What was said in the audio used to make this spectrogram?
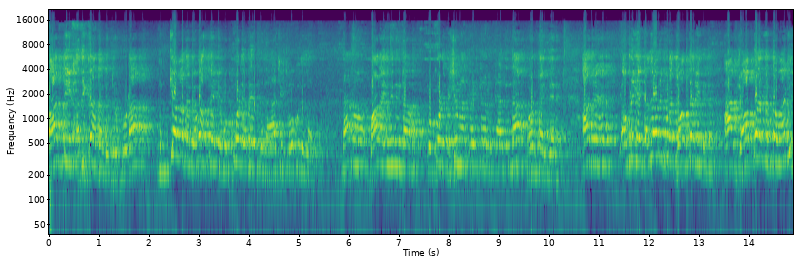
ಪಾರ್ಟಿ ಅಧಿಕಾರದಲ್ಲಿದ್ದರೂ ಕೂಡ ಮುಖ್ಯವಾದ ವ್ಯವಸ್ಥೆ ಈ ಒಕ್ಕವಾಡಿಯಲ್ಲೇ ಇರ್ತದೆ. ಆಚೆ ಹೋಗುವುದಿಲ್ಲ. ನಾನು ಭಾಳ ಹಿಂದಿನಿಂದ ಒಕ್ಕೋಡಿ ವಿಶ್ವನಾಥ ಕಾಲದಿಂದ ನೋಡ್ತಾ ಇದ್ದೇನೆ. ಆದರೆ ಅವರಿಗೆ ಎಲ್ಲರಿಗೂ ಕೂಡ ಜವಾಬ್ದಾರಿ ಇದೆ. ಆ ಜವಾಬ್ದಾರಿಯುತವಾಗಿ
